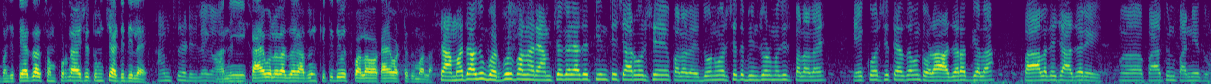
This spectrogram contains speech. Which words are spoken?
म्हणजे त्याचा संपूर्ण आयुष्य तुमच्यासाठी दिलाय. आमच्यासाठी दिलंय आणि काय बोलायला जा- अजून किती दिवस पलावा? काय वाटतं तुम्हाला? श्यामाचा अजून भरपूर पळणार आहे. आमच्याकडे आता तीन ते चार वर्षे पळाला आहे. दोन वर्ष तर बिंजोडमध्येच पळाला आहे. एक वर्ष त्याचा पण थोडा आजारात गेला. पायाला त्याचे आजार आहे. अं, पायातून पाणी येतो.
